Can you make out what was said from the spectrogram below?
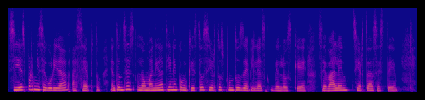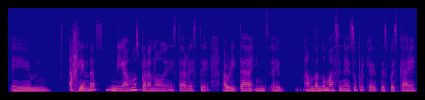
Si es por mi seguridad, acepto. Entonces, la humanidad tiene como que estos ciertos puntos débiles de los que se valen ciertas, este, eh, agendas, digamos, para no estar, este, ahorita... Eh, ahondando más en eso porque después cae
